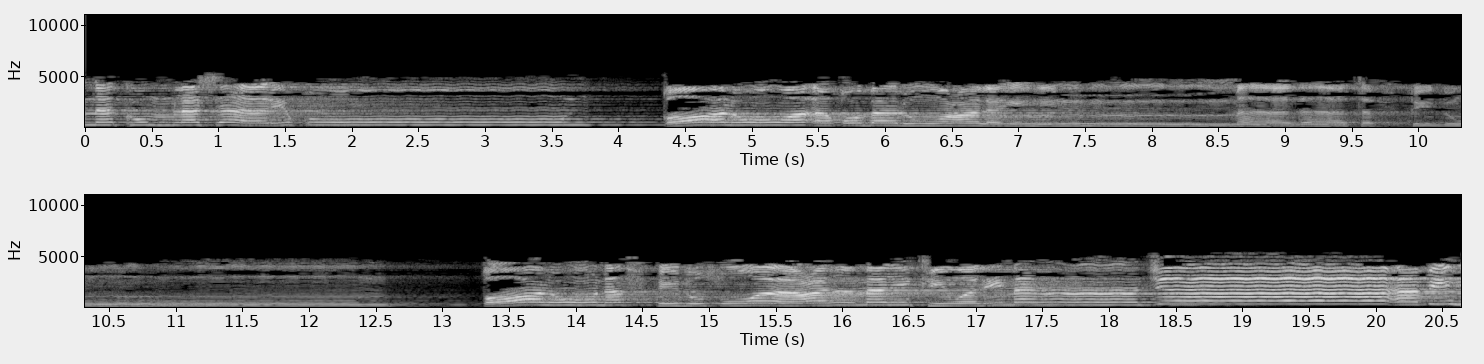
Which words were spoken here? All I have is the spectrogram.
إنكم لسارقون. قالوا وأقبلوا عليهم ماذا تفقدون. قالوا نفقد صواع الملك ولمن جاء به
